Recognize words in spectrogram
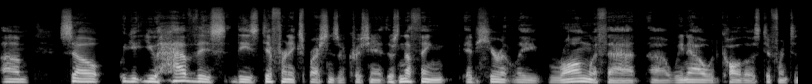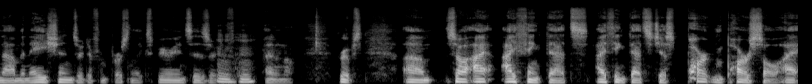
um, so you, you have these these different expressions of Christianity. There's nothing inherently wrong with that. Uh, we now would call those different denominations or different personal experiences or mm-hmm. I don't know groups. Um, so I I think that's I think that's just part and parcel. I,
